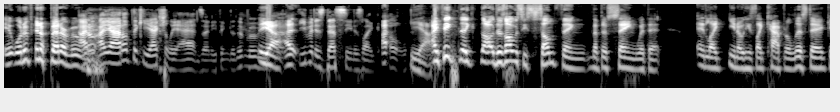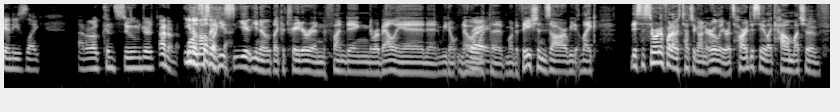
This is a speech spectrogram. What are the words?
it would have been a better movie. I don't. I, yeah, I don't think he actually adds anything to the movie. Yeah, I- even his death scene is like, I- oh, Yeah. I think like there's obviously something that they're saying with it, and like you know he's like capitalistic and he's like I don't know consumed or I don't know you well, know and also like he's you, you know like a traitor and funding the rebellion, and we don't know Right. what the motivations are. We don't- like this is sort of what I was touching on earlier. It's hard to say like how much of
